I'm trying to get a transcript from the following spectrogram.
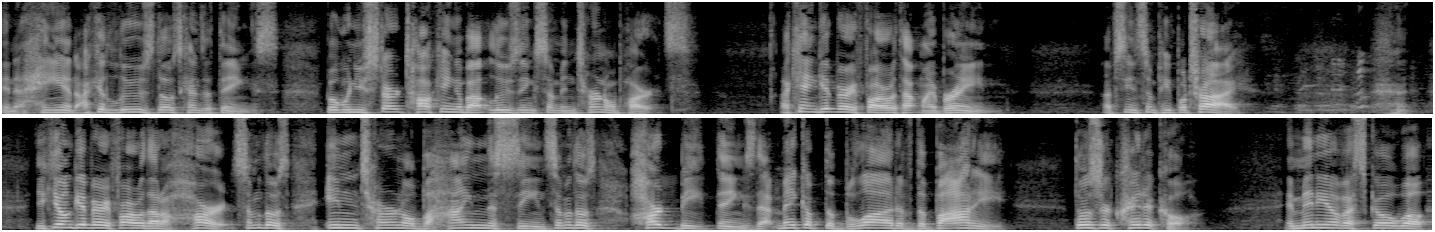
and a hand. I could lose those kinds of things. But when you start talking about losing some internal parts, I can't get very far without my brain. I've seen some people try. You don't get very far without a heart. Some of those internal, behind the scenes, some of those heartbeat things that make up the blood of the body, those are critical. And many of us go, Well,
